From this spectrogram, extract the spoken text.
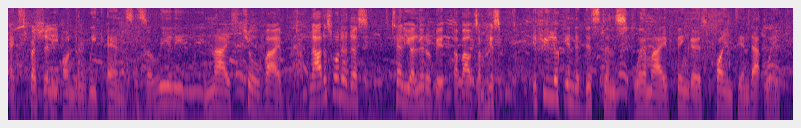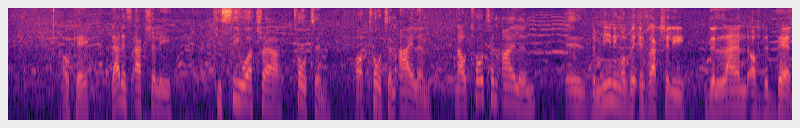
especially on the weekends. It's a really nice chill vibe. Now I just wanted to tell you a little bit about some history if you look in the distance where my finger is pointing that way okay that is actually Kisiwa Toten or Toten Island. Now Toten Island is the meaning of it is actually the land of the dead.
